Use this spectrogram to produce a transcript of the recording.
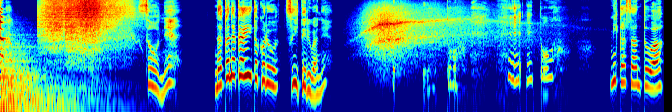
ゃん。そうね。なかなかいいところをついてるわねええっとミカさんとは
